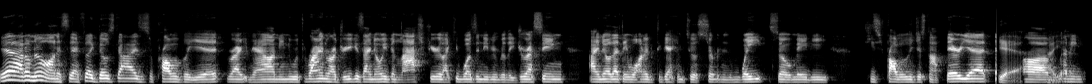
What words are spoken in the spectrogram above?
Yeah, I don't know. Honestly, I feel like those guys are probably it right now. I mean, with Ryan Rodriguez, I know even last year, like he wasn't even really dressing. I know that they wanted to get him to a certain weight, so maybe he's probably just not there yet. Yeah. Um, I mean,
